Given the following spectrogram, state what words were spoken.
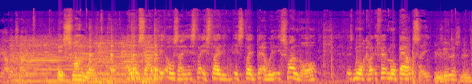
The other two. It swung more. And also, it also it, sta- it stayed it stayed better with it swung more. It's more it felt more bouncy. Is he listening?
